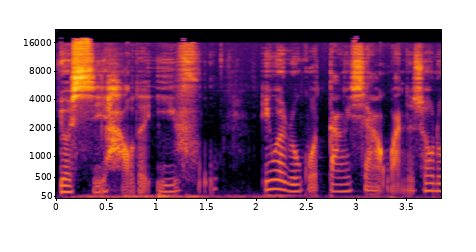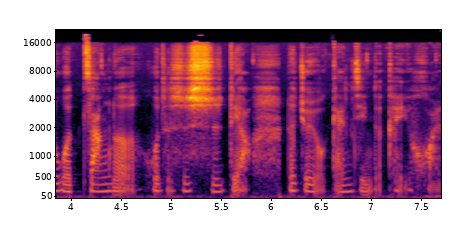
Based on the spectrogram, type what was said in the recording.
有洗好的衣服，因为如果当下玩的时候如果脏了或者是湿掉，那就有干净的可以换。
